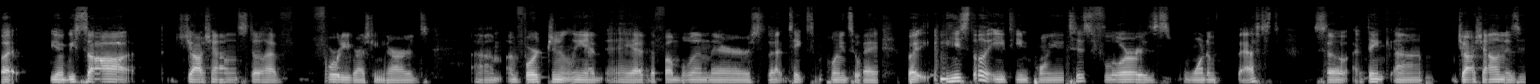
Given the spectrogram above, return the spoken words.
But you know, we saw Josh Allen still have 40 rushing yards. Um, unfortunately, I, had the fumble in there, so that takes some points away. But he's still at 18 points. His floor is one of the best. So I think um, Josh Allen is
